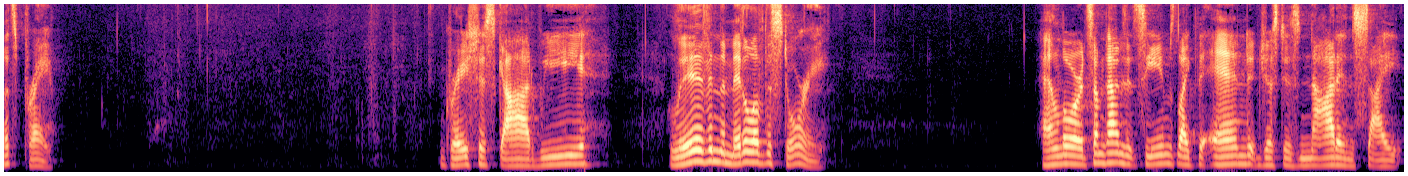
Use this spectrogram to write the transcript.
Let's pray. Gracious God, we live in the middle of the story. And Lord, sometimes it seems like the end just is not in sight.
